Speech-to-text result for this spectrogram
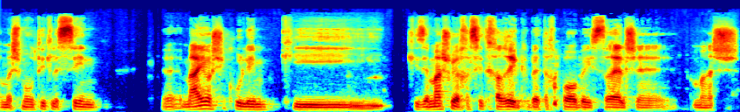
המשמעותית לסין, מה היו השיקולים? כי, כי זה משהו יחסית חריג, בטח פה בישראל, שממש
